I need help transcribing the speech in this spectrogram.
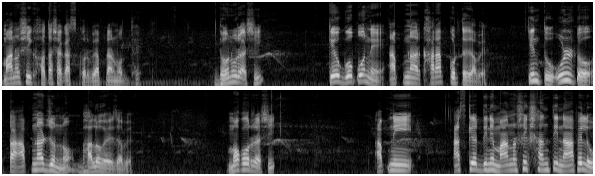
মানসিক হতাশা কাজ করবে আপনার মধ্যে। ধনুরাশি কেউ গোপনে আপনার খারাপ করতে যাবে কিন্তু উল্টো তা আপনার জন্য ভালো হয়ে যাবে। মকর রাশি, আপনি আজকের দিনে মানসিক শান্তি না পেলেও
